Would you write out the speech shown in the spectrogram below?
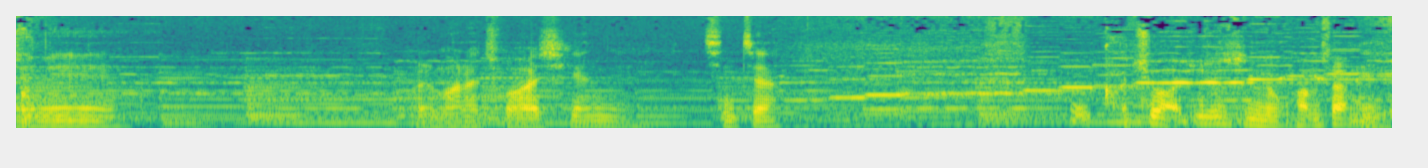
어머님이 얼마나 좋아하시겠니. 진짜 같이 와주셔서 너무 감사합니다.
